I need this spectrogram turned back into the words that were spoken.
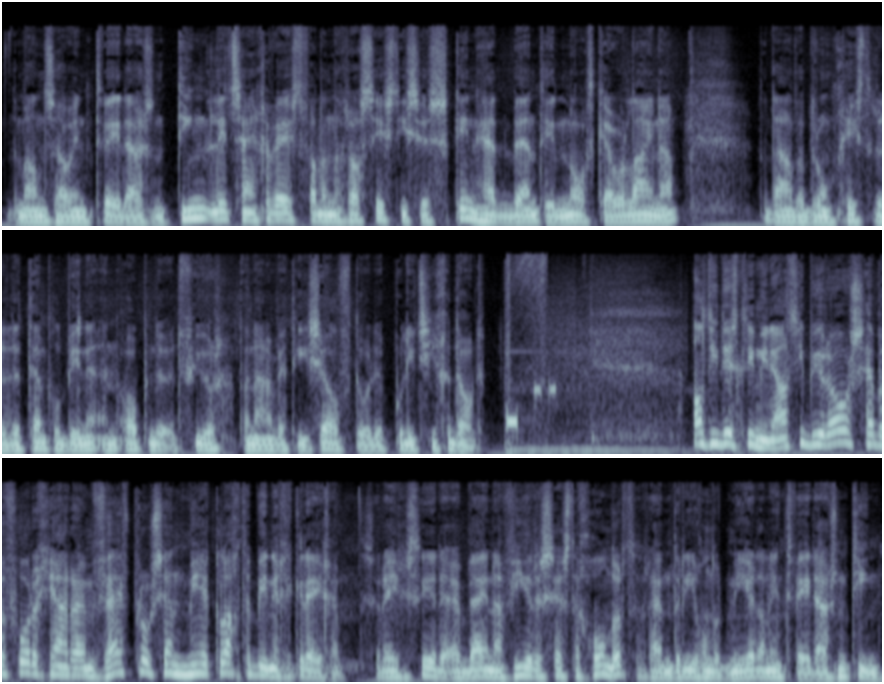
De man zou in 2010 lid zijn geweest van een racistische skinhead-band in North Carolina. De dader drong gisteren de tempel binnen en opende het vuur. Daarna werd hij zelf door de politie gedood. Antidiscriminatiebureaus hebben vorig jaar ruim 5% meer klachten binnengekregen. Ze registreerden er bijna 6400, ruim 300 meer dan in 2010.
